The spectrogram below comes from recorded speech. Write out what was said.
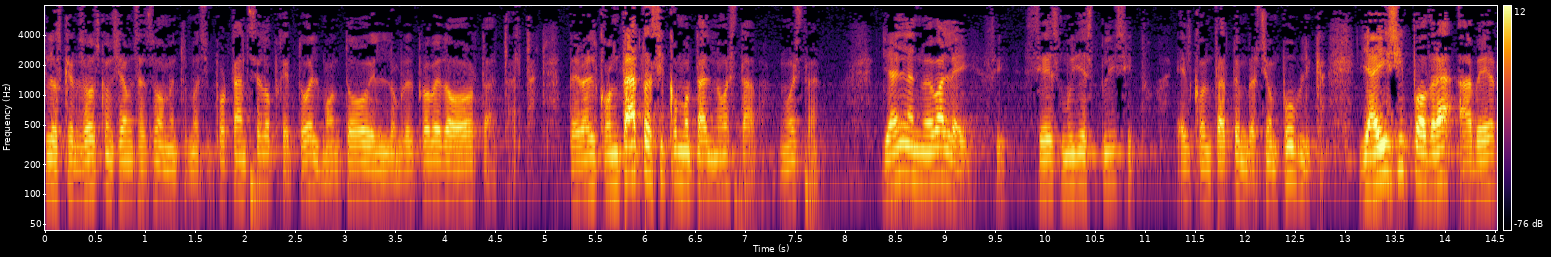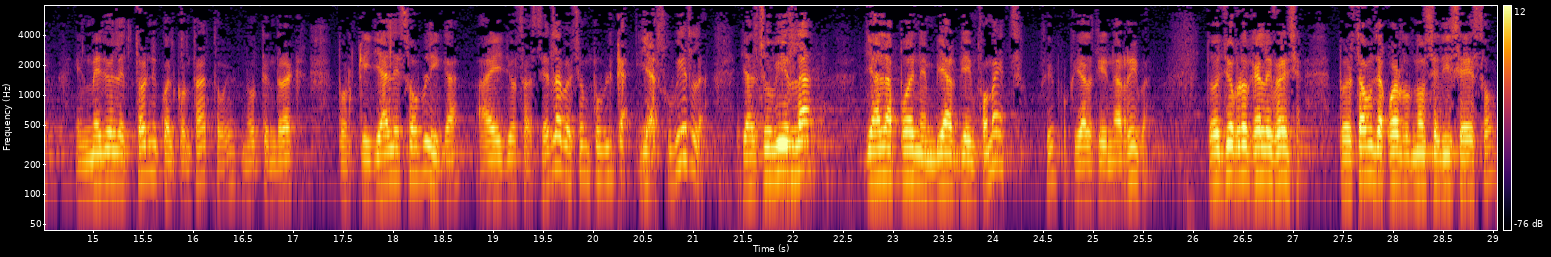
los que nosotros consideramos en ese momento más importantes, el objeto, el monto, el nombre del proveedor, tal, tal, tal. Pero el contrato así como tal no estaba, no está. Ya en la nueva ley, sí, sí es muy explícito el contrato en versión pública. Y ahí sí podrá haber el medio electrónico el contrato, ¿eh? no tendrá, porque ya les obliga a ellos a hacer la versión pública y a subirla. Y al subirla ya la pueden enviar vía Infomet, ¿sí? porque ya la tienen arriba. Entonces yo creo que hay la diferencia. Pero estamos de acuerdo, no se dice eso,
